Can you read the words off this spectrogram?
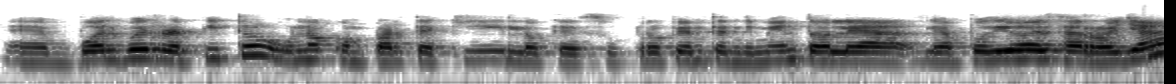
Eh, vuelvo y repito, uno comparte aquí lo que su propio entendimiento le ha, le ha podido desarrollar.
